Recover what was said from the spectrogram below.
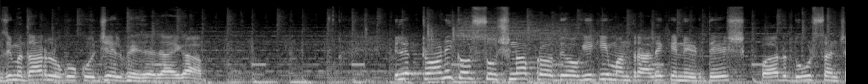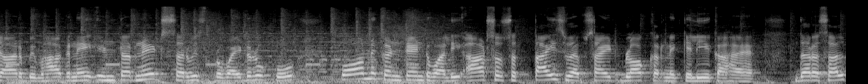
जिम्मेदार लोगों को जेल भेजा जाएगा। इलेक्ट्रॉनिक और सूचना प्रौद्योगिकी मंत्रालय के निर्देश पर दूरसंचार विभाग ने इंटरनेट सर्विस प्रोवाइडरों को पॉन कंटेंट वाली 827 वेबसाइट ब्लॉक करने के लिए कहा है। दरअसल,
